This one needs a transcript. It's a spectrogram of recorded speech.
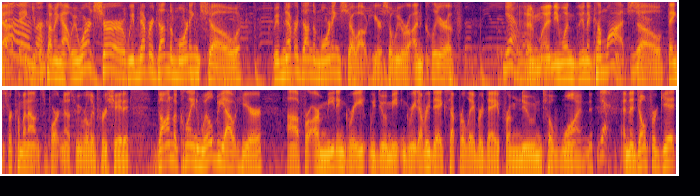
awesome. Yeah, thank you for coming out. We weren't sure. We've never done the morning show. We've never done the morning show out here, so we were unclear of Yeah. if well, anyone's going to come watch. So thanks for coming out and supporting us. We really appreciate it. Dawn McLean will be out here uh, for our meet and greet. We do a meet and greet every day except for Labor Day from noon to 1. Yes. And then don't forget,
